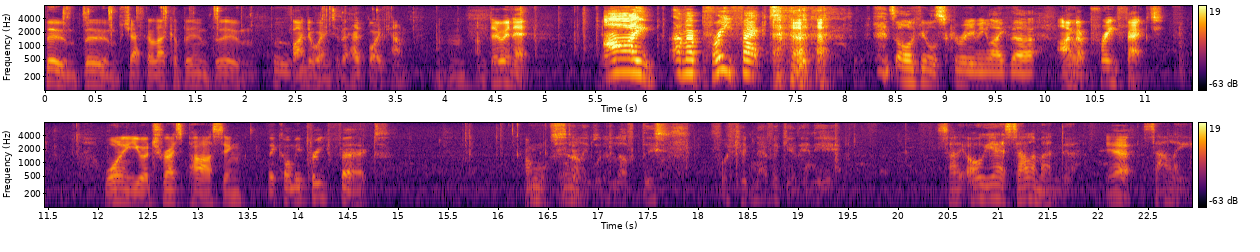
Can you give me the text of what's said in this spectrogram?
Boom, boom, shakalaka, boom, boom. Find a way into the head boy camp. Mhm. I'm doing it. I am a prefect. it's all people screaming like that. I'm a prefect. Warning you are trespassing. They call me prefect. Oh, Sally would have loved this. I could never get in here. Sally. Oh yeah, salamander. Yeah. Sally.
